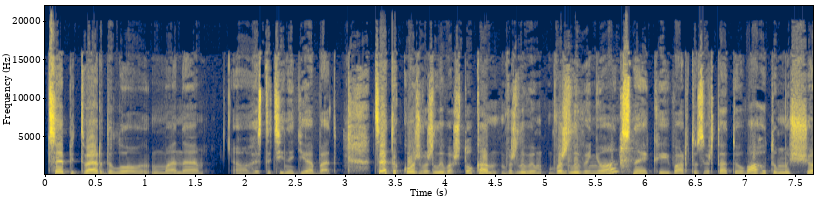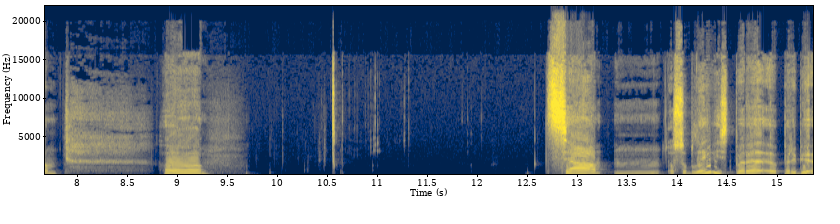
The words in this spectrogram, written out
це підтвердило у мене. Гестаційний діабет. Це також важлива штука, важливий важливий нюанс, на який варто звертати увагу, тому що е, ця особливість пере, перебі,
